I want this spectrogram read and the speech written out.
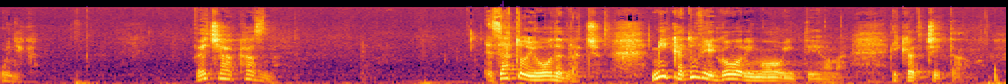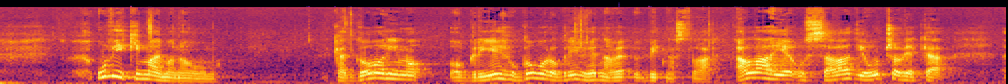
u njega. Veća kazna. E zato je ovdje, braćo. Mi kad uvijek govorimo o ovim temama i kad čitamo, uvijek imajmo na umu. Kad govorimo o grijehu, govor o grijehu je jedna bitna stvar. Allah je usadio u čovjeka e,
